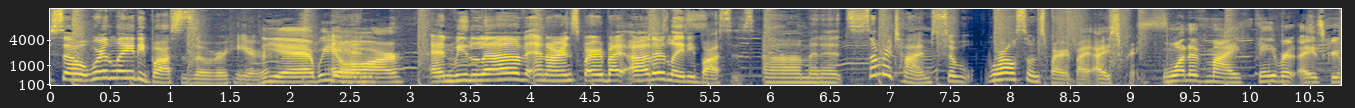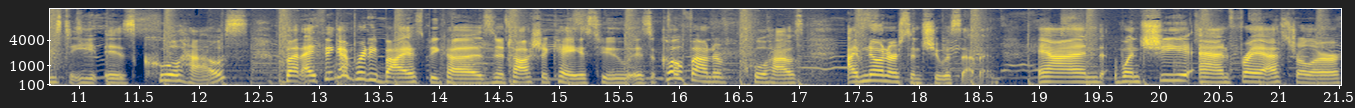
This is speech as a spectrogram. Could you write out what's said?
So we're lady bosses over here. Yeah, we And- are. And we love and are inspired by other lady bosses. Um, and it's summertime, so we're also inspired by ice cream. One of my favorite ice creams to eat is Coolhaus, but I think I'm pretty biased because Natasha Case, who is a co-founder of Coolhaus, I've known her since she was seven. And when she and Freya Estreller,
